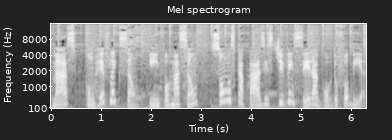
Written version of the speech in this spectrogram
mas com reflexão e informação, somos capazes de vencer a gordofobia.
